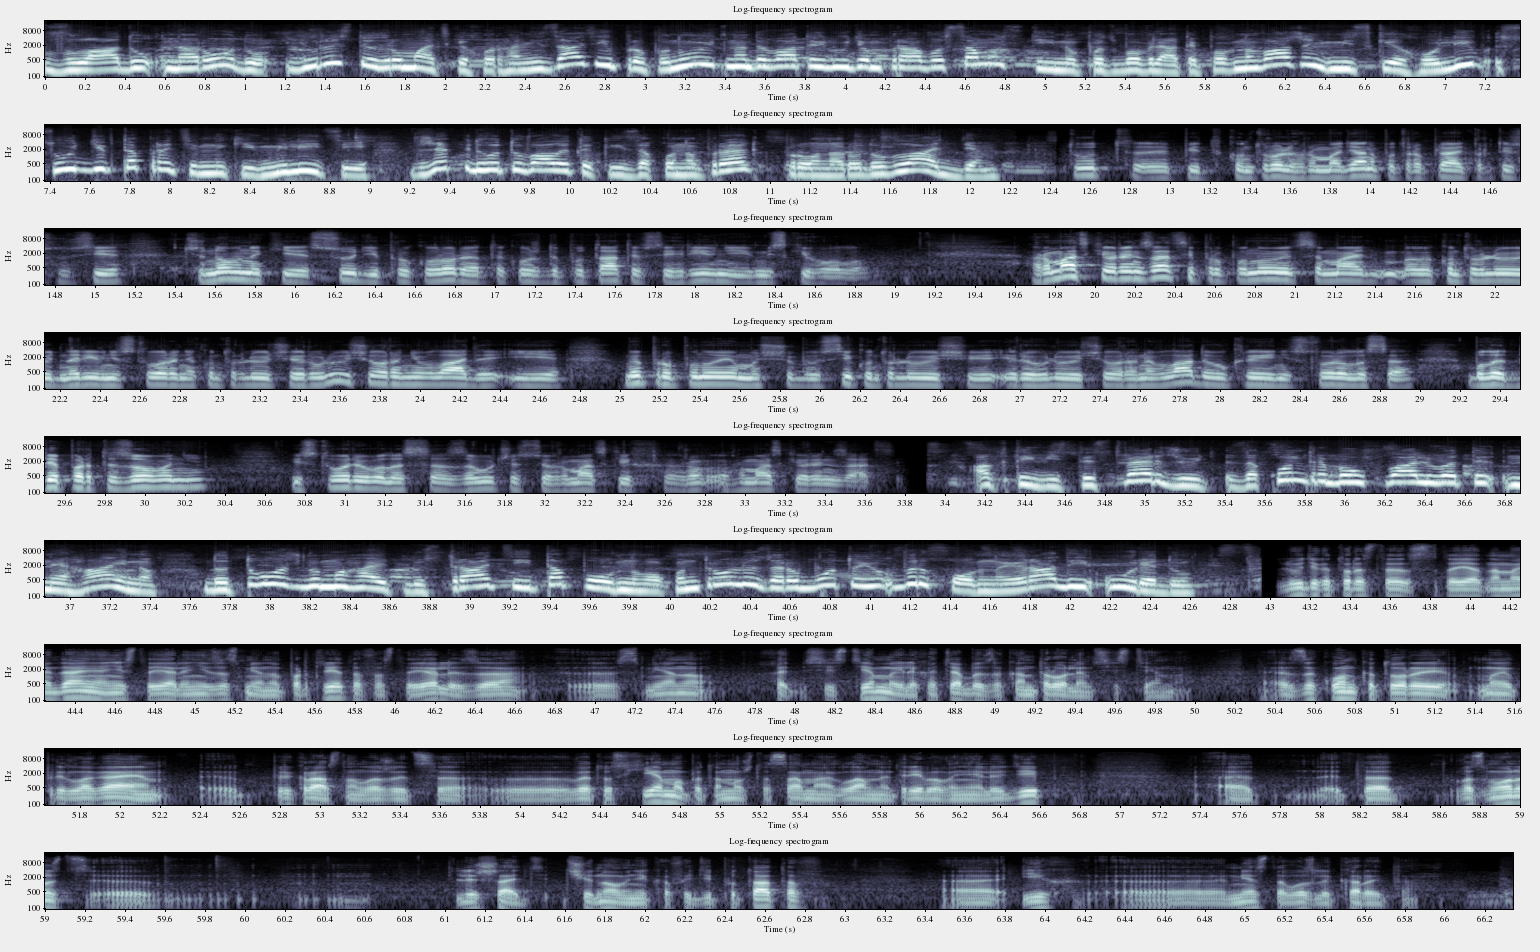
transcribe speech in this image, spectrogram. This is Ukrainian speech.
Владу народу. Юристи громадських організацій пропонують надавати людям право самостійно позбавляти повноважень міських голів, суддів та працівників міліції. Вже підготували такий законопроект про народовладдя. Тут е, під контроль громадян потрапляють практично всі чиновники, судді, прокурори, а також депутати всіх рівнів і міські голови. Громадські організації пропонуються, мають контролюють на рівні створення контролюючої і регулюючої органів влади. І ми пропонуємо, щоб всі контролюючі і регулюючі органи влади в Україні створювалися, були департизовані і створювалися за участю громадських громадських організацій. Активісти стверджують, закон треба ухвалювати негайно. До того ж вимагають люстрації та повного контролю за роботою Верховної Ради й уряду. Люди, которые сто- стоят на Майдане, они стояли не за смену портретов, а стояли за э, смену хо- системы или хотя бы за контролем системы. Э, Закон, который мы предлагаем, э, прекрасно ложится э, в эту схему, потому что самое главное требование людей это возможность лишать чиновников и депутатов их места возле корыта.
